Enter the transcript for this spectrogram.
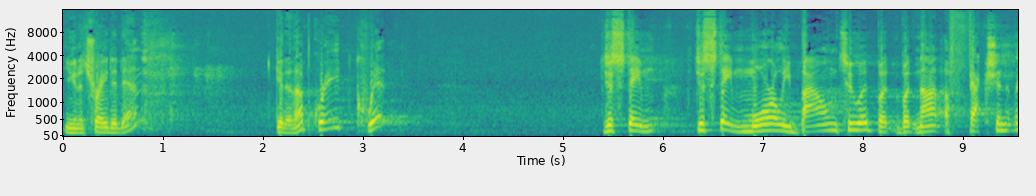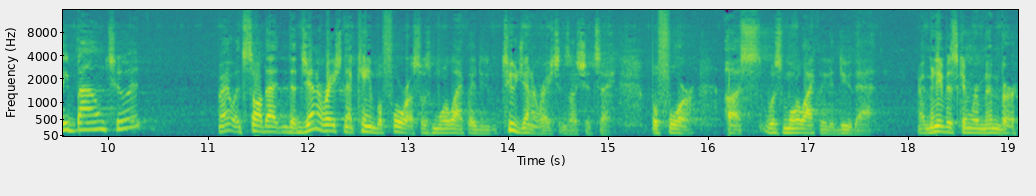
You going to trade it in? Get an upgrade? Quit? Just stay, just stay morally bound to it, but, but not affectionately bound to it? Right? We saw that the generation that came before us was more likely to, two generations, I should say, before us was more likely to do that. Right? Many of us can remember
